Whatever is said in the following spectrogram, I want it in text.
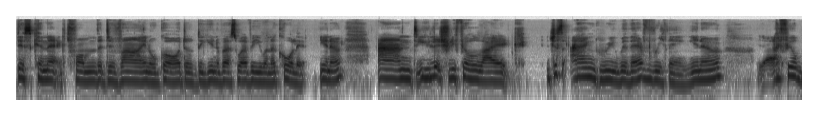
disconnect from the divine or God or the universe, whatever you want to call it, you know? And you literally feel like just angry with everything, you know? I feel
